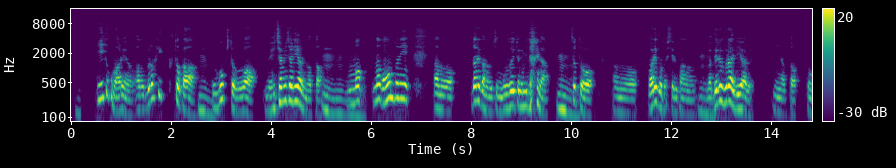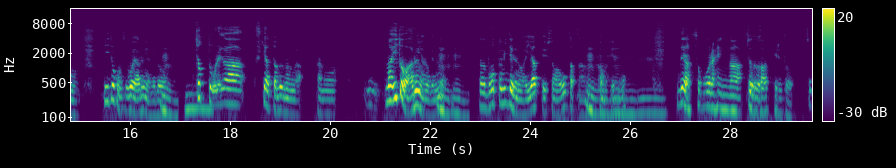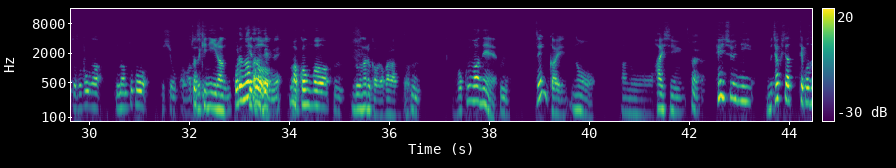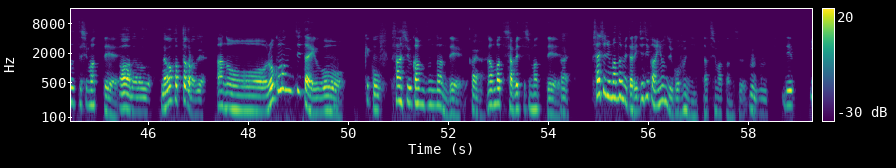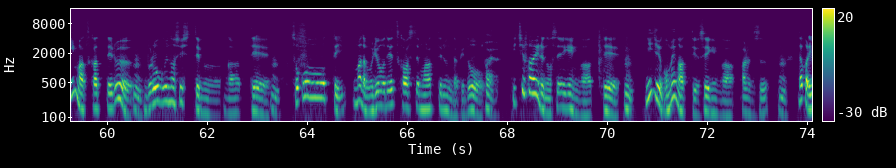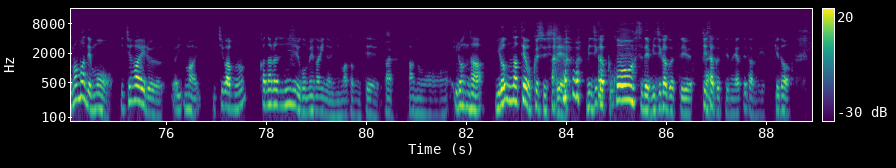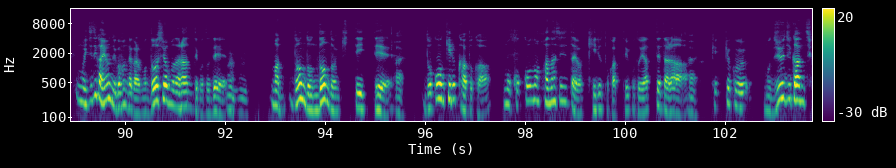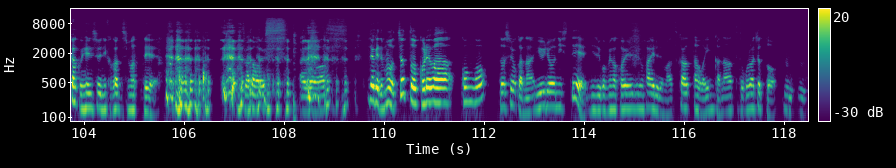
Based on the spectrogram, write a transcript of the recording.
いいとこもあるやん。あの、グラフィックとかう、ん動きとかがめちゃめちゃリアルになった。うん。うん。ま、なんか本当に、あの、誰かのうちに覗いてるみたいな、うん、ちょっと、あの、悪いことしてる感が出るぐらいリアルになったと思う。いいとこもすごいあるんやけど、うん、ちょっと俺が好きやった部分が、あの、まあ意図はあるんやろうけどうん、ね。うん。ただぼーっと見てるのが嫌っていう人が多かったのうん。かもしれんね。うん。で、あ、そこら辺がちょっと変わってると。ちょっとそこが今んとこ評価はちょっと気に入らん。俺の中だけでね。まあ今後うん、どうなるかはわからんと。うん僕はね、うん前回の、あのー配信、はいはい。編集にむちゃくちゃ手こずってしまって、ああ、なるほど。長かったからね。あのー録音自体を結構3週間分なんで、はいはい。頑張って喋ってしまって、はい最初にまとめたら1時間45分になってしまったんです。うんうん。で、今使ってるうんブログのシステムがあって、うんそこってまだ無料で使わせてもらってるんだけど、はいはい。1ファイルの制限があって、うん25メガっていう制限があるんです。うんだから今までも1ファイル、まあ1話分必ず25メガ以内にまとめて、はい。あのーいろんな、いろんな手を駆使して、短く、高音質で短くっていう、小さくっていうのをやってたんだけど、もう1時間45分だからもうどうしようもならんってことで、うんうん。まあ、どんどんどんどん切っていって、はい。どこを切るかとか、もうここの話自体は切るとかっていうことをやってたら、はい。結局、もう10時間近く編集にかかってしまって、お疲れ様です。ありがとうございます。というわけでもうちょっとこれは今後どうしようかな。有料にして25メガ超えるファイルでも扱った方がいいんかなってところはちょっと。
